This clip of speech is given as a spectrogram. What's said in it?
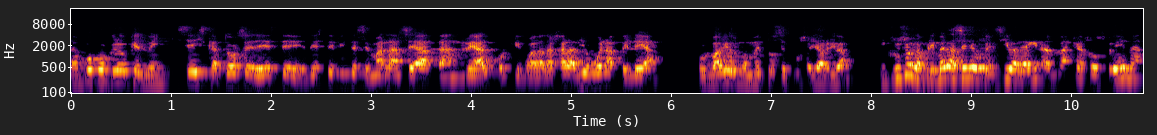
Tampoco creo que el 26-14 de este, de este fin de semana sea tan real, porque Guadalajara dio buena pelea, por varios momentos se puso allá arriba. Incluso en la primera serie ofensiva de Águilas Blancas los frenan,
